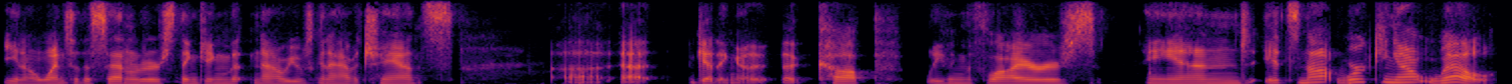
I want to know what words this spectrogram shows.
you know, went to the Senators thinking that now he was going to have a chance uh, at getting a, a cup, leaving the Flyers, and it's not working out well.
